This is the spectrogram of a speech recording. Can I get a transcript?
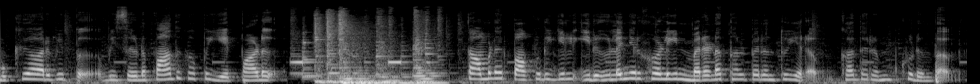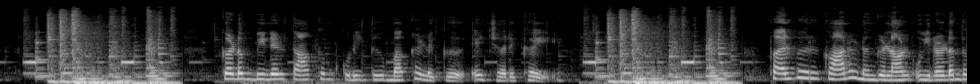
முக்கிய அறிவிப்பு விசேட பாதுகாப்பு ஏற்பாடு. தமிழர் பகுதியில் இரு இளைஞர்களின் மரணத்தால் பெருந்துயரம் கதரும் குடும்பம். கடும் மின்னல் தாக்கம் குறித்து மக்களுக்கு எச்சரிக்கை. பல்வேறு காரணங்களால் உயிரிழந்த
